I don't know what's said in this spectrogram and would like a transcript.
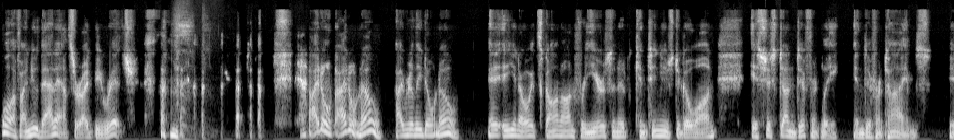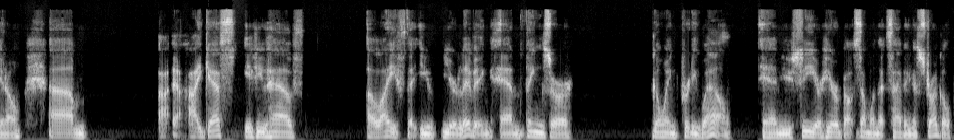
Well, if I knew that answer, I'd be rich. I don't. I don't know. I really don't know. It, you know, it's gone on for years and it continues to go on. It's just done differently in different times. You know, um, I, I guess if you have a life that you you're living and things are going pretty well and you see or hear about someone that's having a struggle,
